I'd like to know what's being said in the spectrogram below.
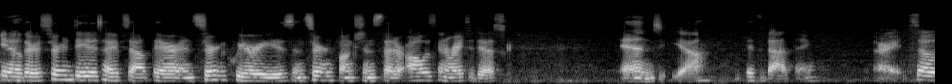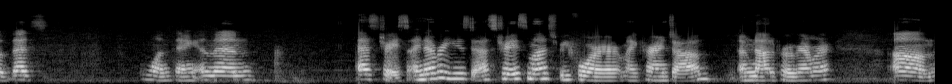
you know, there are certain data types out there and certain queries and certain functions that are always going to write to disk. And yeah, it's a bad thing. All right, so that's one thing. And then strace. I never used strace much before my current job. I'm not a programmer. Um,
